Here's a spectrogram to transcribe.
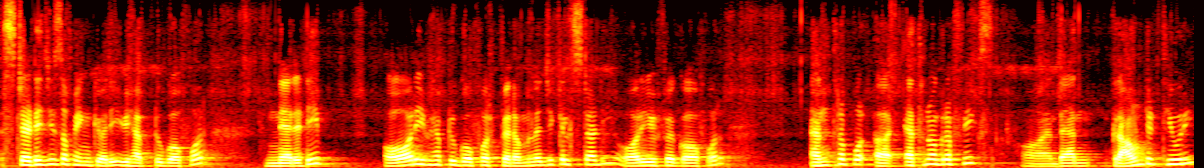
strategies of inquiry you have to go for narrative or you have to go for phenomenological study or you have to go for anthropo uh, ethnographics uh, and then grounded theory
